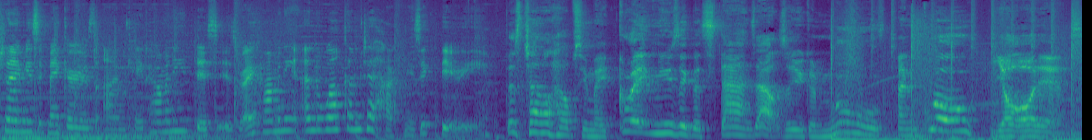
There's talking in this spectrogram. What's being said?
Revolutionary music makers. I'm Kate Harmony. This is Ray Harmony, and welcome to Hack Music Theory. This channel helps you make great music that stands out so you can move and grow your audience.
